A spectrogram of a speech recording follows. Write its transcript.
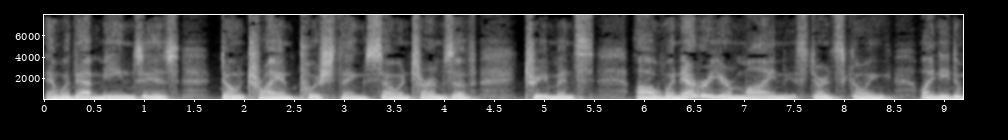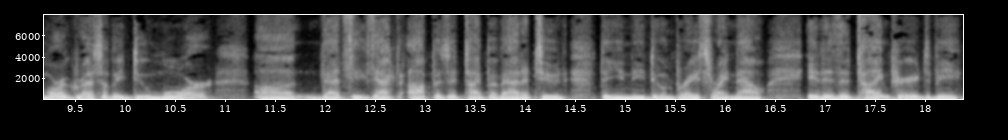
And what that means is don't try and push things. So, in terms of treatments, uh, whenever your mind starts going, well, I need to more aggressively do more, uh, that's the exact opposite type of attitude that you need to embrace right now. It is a time period to be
